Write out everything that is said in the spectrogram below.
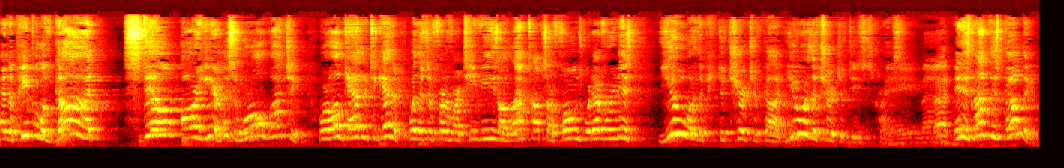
And the people of God still are here. Listen, we're all watching. We're all gathered together, whether it's in front of our TVs, our laptops, our phones, whatever it is. You are the, the church of God. You are the church of Jesus Christ. Amen. It is not this building.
